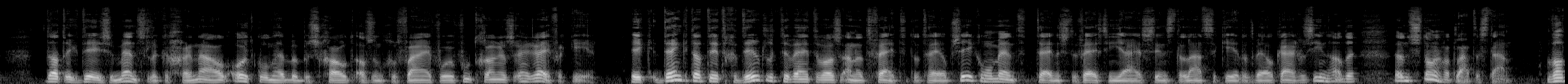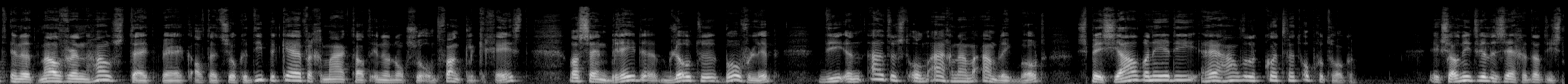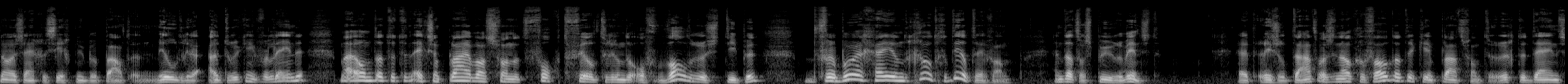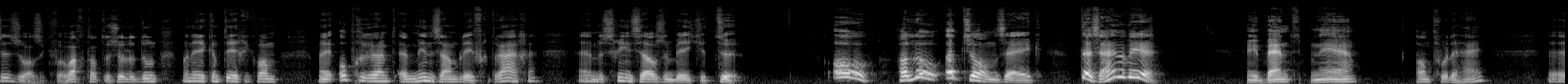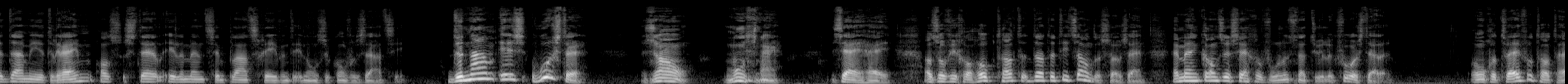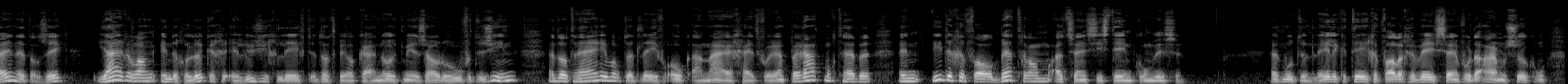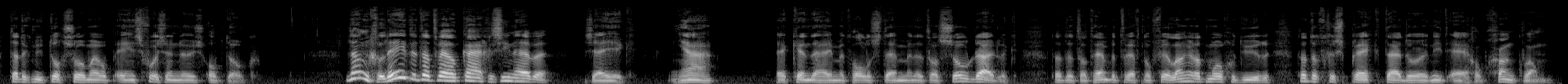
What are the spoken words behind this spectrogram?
dat ik deze menselijke garnaal ooit kon hebben beschouwd als een gevaar voor voetgangers en rijverkeer. Ik denk dat dit gedeeltelijk te wijten was aan het feit dat hij op zeker moment tijdens de vijftien jaar sinds de laatste keer dat wij elkaar gezien hadden, een snor had laten staan. Wat in het Malvern House-tijdperk altijd zulke diepe kerven gemaakt had in een nog zo ontvankelijke geest, was zijn brede, blote bovenlip, die een uiterst onaangename aanblik bood, speciaal wanneer die herhaaldelijk kort werd opgetrokken. Ik zou niet willen zeggen dat die snor zijn gezicht nu bepaald een mildere uitdrukking verleende, maar omdat het een exemplaar was van het vochtfilterende of walrustype, verborg hij een groot gedeelte ervan. En dat was pure winst. Het resultaat was in elk geval dat ik in plaats van terug te deinzen, zoals ik verwacht had te zullen doen wanneer ik hem tegenkwam, mij opgeruimd en minzaam bleef gedragen, en misschien zelfs een beetje te. Oh, hallo, Upjohn, zei ik. Daar zijn we weer. U bent, meneer? antwoordde hij, eh, daarmee het rijm als stijlelement zijn plaatsgevend in onze conversatie. De naam is Woester. Zo, Woester, zei hij, alsof hij gehoopt had dat het iets anders zou zijn, en men kan zich zijn gevoelens natuurlijk voorstellen. Ongetwijfeld had hij, net als ik, jarenlang in de gelukkige illusie geleefd dat we elkaar nooit meer zouden hoeven te zien, en dat hij, wat het leven ook aan narigheid voor hem paraat mocht hebben, in ieder geval Bertram uit zijn systeem kon wissen. Het moet een lelijke tegenvaller geweest zijn voor de arme sukkel, dat ik nu toch zomaar opeens voor zijn neus opdook. Lang geleden dat wij elkaar gezien hebben, zei ik. Ja, erkende hij met holle stem, en het was zo duidelijk dat het wat hem betreft nog veel langer had mogen duren, dat het gesprek daardoor niet erg op gang kwam.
